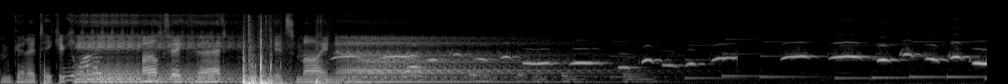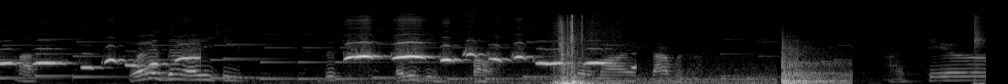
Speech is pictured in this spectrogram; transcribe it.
I'm gonna take your You cane. I'll take that. It's mine now. Uh, where's the energy? Is This energy bar for my stamina. I still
